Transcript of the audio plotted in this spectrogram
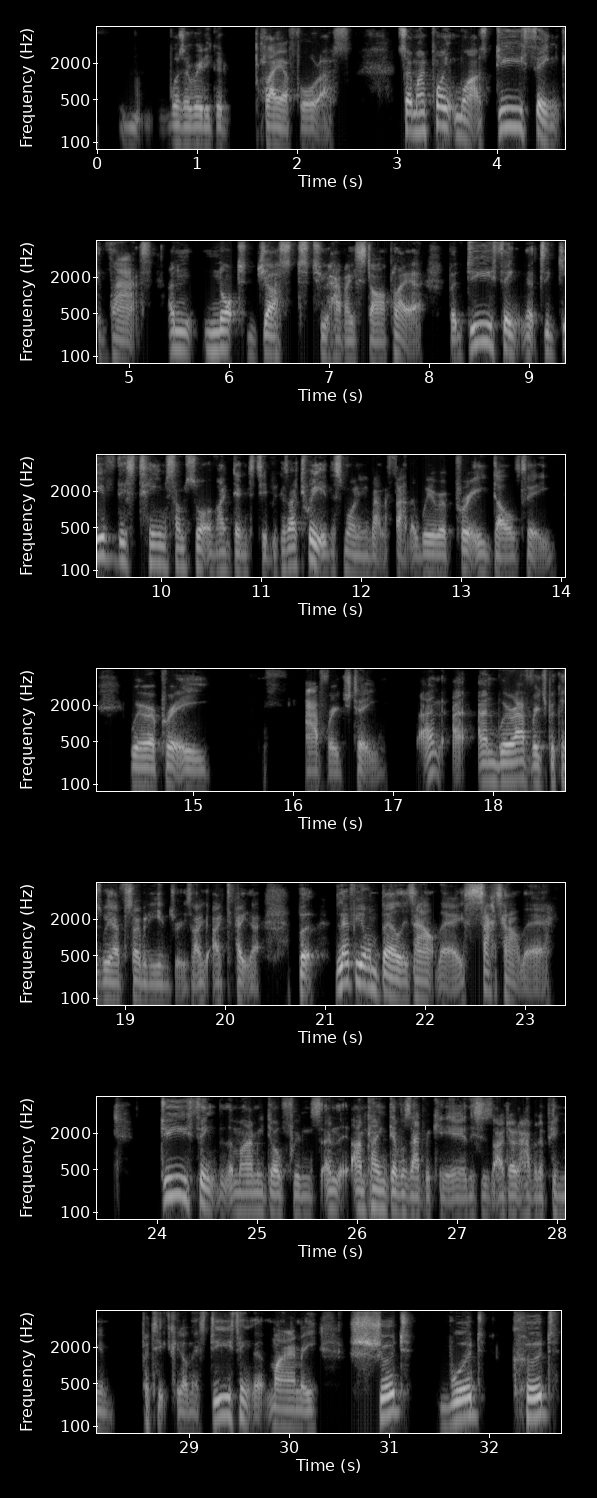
was a really good player for us. So my point was, do you think that, and not just to have a star player, but do you think that to give this team some sort of identity? Because I tweeted this morning about the fact that we're a pretty dull team, we're a pretty average team. And, uh, and we're average because we have so many injuries. I, I take that. But Le'Veon Bell is out there, sat out there. Do you think that the Miami Dolphins, and I'm playing devil's advocate here, this is, I don't have an opinion particularly on this. Do you think that Miami should, would, could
